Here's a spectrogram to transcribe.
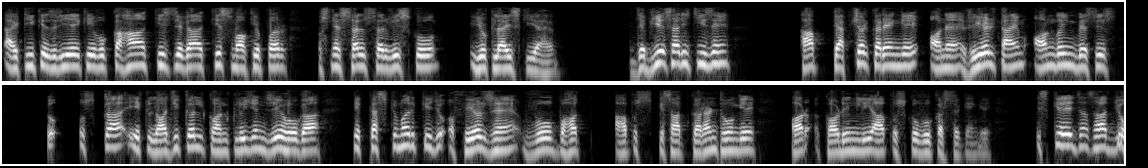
آئی ٹی کے ذریعے کہ وہ کہاں، کس جگہ، کس موقع پر اس نے سیلف سروس کو یوٹیلائز کیا ہے۔ جب یہ ساری چیزیں آپ کیپچر کریں گے on a real time ongoing basis تو اس کا ایک لاجیکل کنکلوژن یہ ہوگا کہ کسٹمر کے جو افیئرز ہیں وہ بہت آپ اس کے ساتھ کرنٹ ہوں گے۔ اور اکارڈنگلی آپ اس کو وہ کر سکیں گے۔ اس کے ساتھ جو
